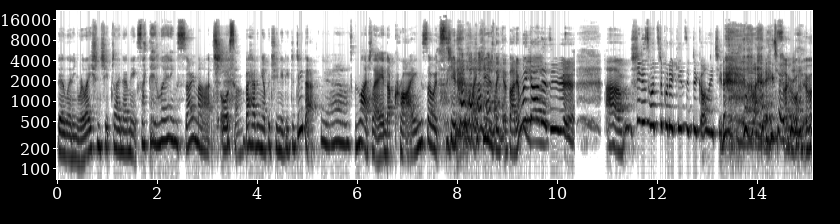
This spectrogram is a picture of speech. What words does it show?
they're learning relationship dynamics. Like they're learning so much. Awesome. By having the opportunity to do that. Yeah. And largely I end up crying. So it's, you know, like hugely cathartic. Oh my God, that's you. Um, she just wants to put her kids into college, you know, like, so whatever,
